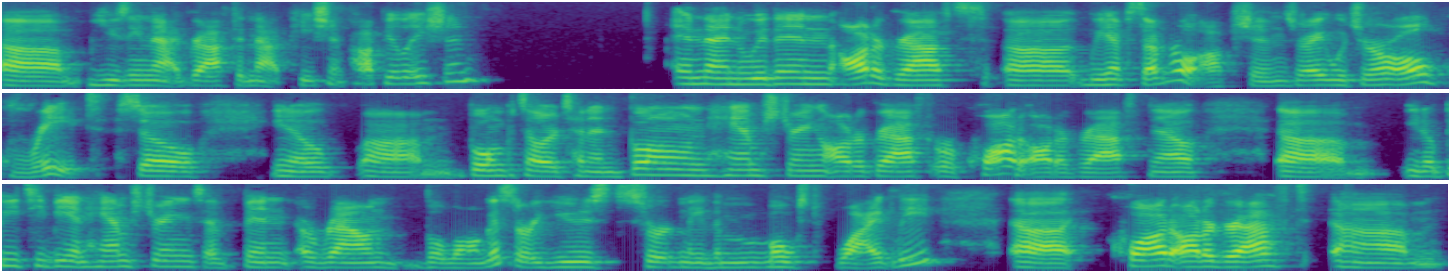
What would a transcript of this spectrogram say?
um, using that graft in that patient population. And then within autografts, uh, we have several options, right, which are all great. So, you know, um, bone patellar tendon bone, hamstring autograft, or quad autograft. Now, um, you know, BTB and hamstrings have been around the longest or used certainly the most widely. Uh, quad autograft um,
